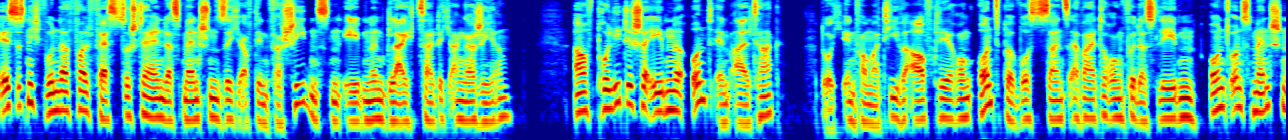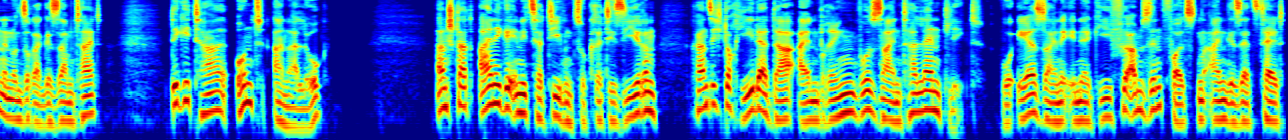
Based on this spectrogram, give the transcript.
Ist es nicht wundervoll festzustellen, dass Menschen sich auf den verschiedensten Ebenen gleichzeitig engagieren? Auf politischer Ebene und im Alltag, durch informative Aufklärung und Bewusstseinserweiterung für das Leben und uns Menschen in unserer Gesamtheit, digital und analog? Anstatt einige Initiativen zu kritisieren, kann sich doch jeder da einbringen, wo sein Talent liegt, wo er seine Energie für am sinnvollsten eingesetzt hält.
